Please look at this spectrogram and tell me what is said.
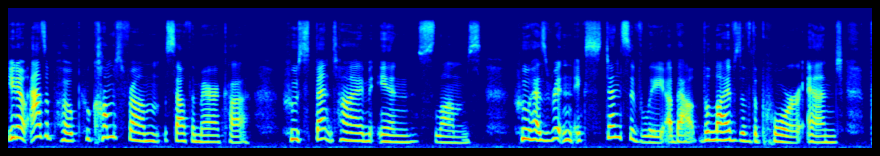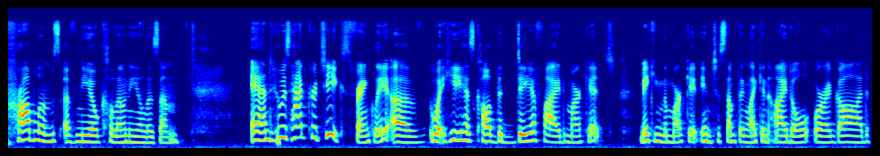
you know, as a pope who comes from South America, who spent time in slums, who has written extensively about the lives of the poor and problems of neocolonialism, and who has had critiques, frankly, of what he has called the deified market, making the market into something like an idol or a god.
